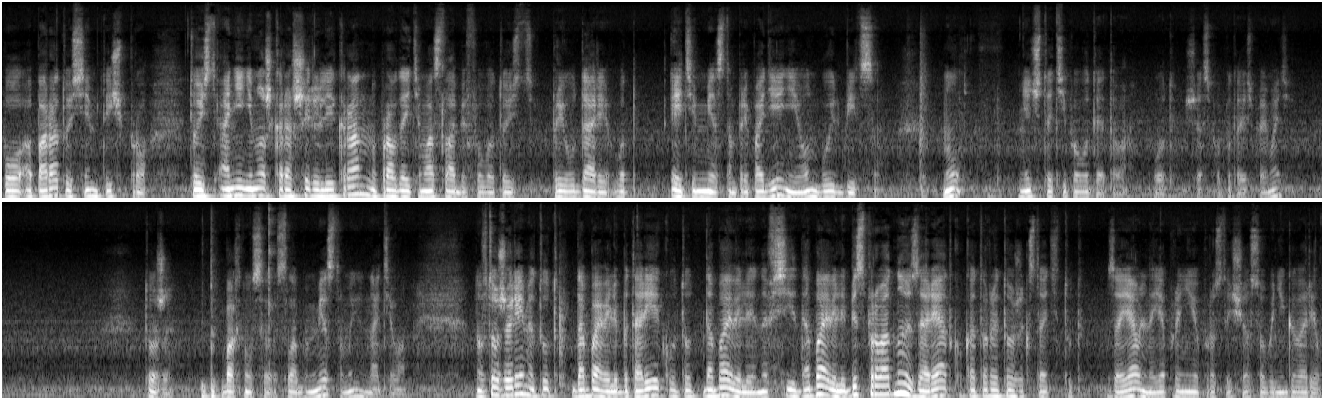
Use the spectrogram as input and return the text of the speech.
по аппарату 7000 Pro. То есть они немножко расширили экран, но правда этим ослабив его. То есть при ударе вот этим местом при падении он будет биться. Ну, нечто типа вот этого. Вот, сейчас попытаюсь поймать. Тоже бахнулся слабым местом и нате вам. Но в то же время тут добавили батарейку, тут добавили NFC, добавили беспроводную зарядку, которая тоже, кстати, тут заявлена. Я про нее просто еще особо не говорил.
